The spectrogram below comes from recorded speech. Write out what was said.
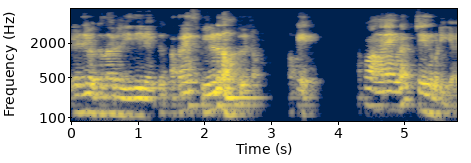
എഴുതി വെക്കുന്ന ഒരു രീതിയിലേക്ക് അത്രയും സ്പീഡ് നമുക്ക് കിട്ടും. ഓക്കെ അപ്പോൾ അങ്ങനെയും കൂടെ ചെയ്ത് പഠിക്കുക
